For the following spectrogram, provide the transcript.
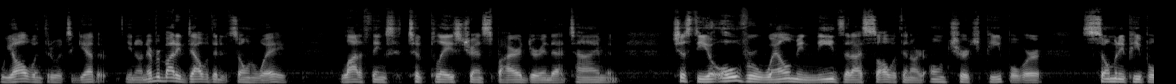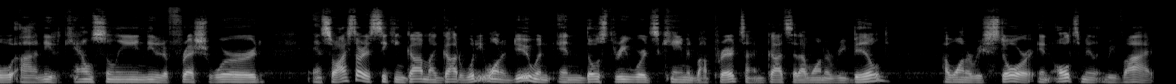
We all went through it together, you know, and everybody dealt with it its own way. A lot of things took place, transpired during that time. And just the overwhelming needs that I saw within our own church people where so many people uh, needed counseling, needed a fresh word. And so I started seeking God. Like, God, what do you want to do? And, and those three words came in my prayer time. God said, I want to rebuild, I want to restore, and ultimately revive.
